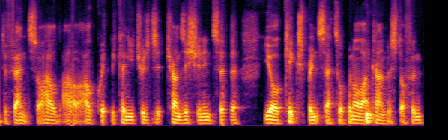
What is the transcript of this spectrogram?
defense, or how how quickly can you transition into your kick sprint setup and all that kind of stuff. And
